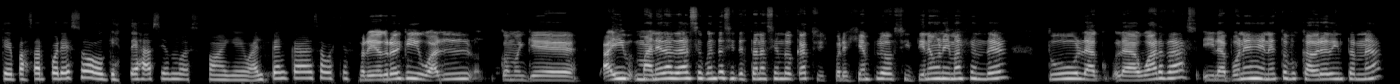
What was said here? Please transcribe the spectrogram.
que pasar por eso o que estés haciendo eso. Como que igual penca esa cuestión. Pero yo creo que igual como que hay maneras de darse cuenta si te están haciendo catfish. Por ejemplo, si tienes una imagen de él, tú la, la guardas y la pones en estos buscadores de internet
